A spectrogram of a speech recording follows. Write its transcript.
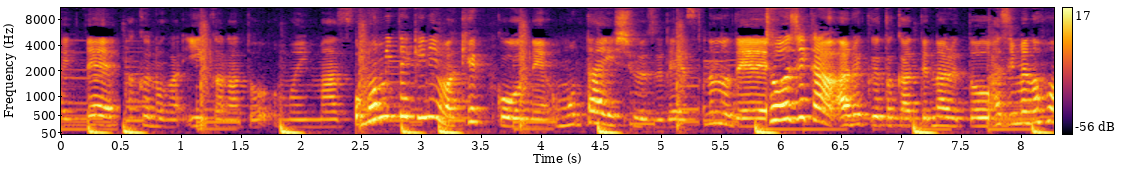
履いて履くのがいいかなと思います。重み的には結構ね重たいシューズです。なので長時間歩くとかってなると初めの方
